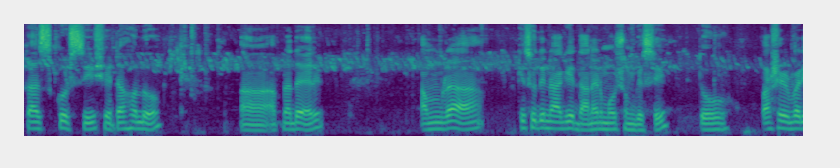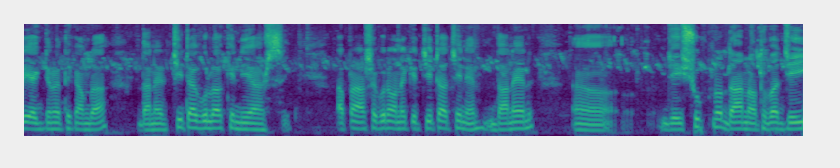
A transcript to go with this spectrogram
কাজ করছি সেটা হলো আপনাদের আমরা কিছুদিন আগে ধানের মৌসুম গেছি তো পাশের বাড়ি একজনের থেকে আমরা ধানের চিটাগুলোকে নিয়ে আসছি। আপনারা আশা করি অনেকে চিটা চিনেন। আহ, যেই শুকনো দান অথবা যেই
